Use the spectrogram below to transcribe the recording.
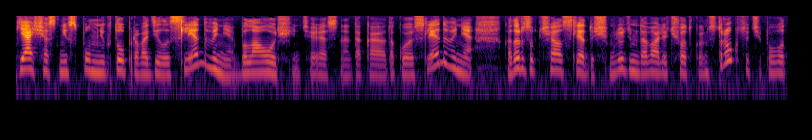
Я сейчас не вспомню, кто проводил исследование. Была очень интересное такое, такое исследование, которое заключалось в следующем. Людям давали четкую инструкцию, типа вот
